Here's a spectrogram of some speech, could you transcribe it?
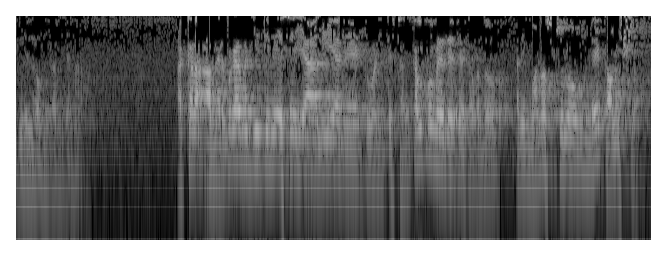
వీళ్ళు ఉంటారు జనాలు. అక్కడ ఆ మిరపకాయ బజ్జీ తినేసేయాలి అనేటువంటి సంకల్పం ఏదైతే కలదో అది మనస్సులో ఉండే కాలుష్యం.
